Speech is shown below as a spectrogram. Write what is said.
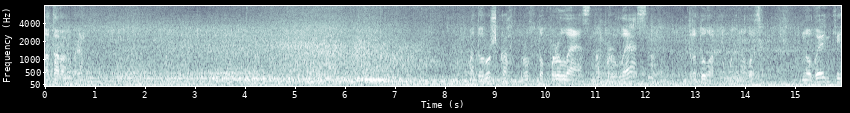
На таран берем. А дорожка просто пролесна, пролесна. Тротуар я на увазі. Новенький.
